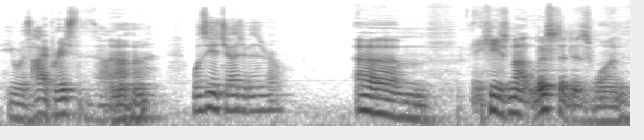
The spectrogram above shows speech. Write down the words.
He was high priest at the time. Uh-huh. Was he a judge of Israel? Um, he's not listed as one.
